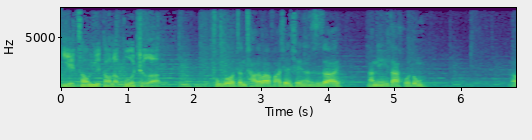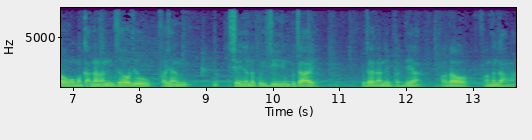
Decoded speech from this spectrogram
也遭遇到了波折。通过侦查的话，发现嫌疑人是在南宁一带活动。然后我们赶到南宁之后，就发现。嫌疑人的轨迹已经不在，不在南宁本地了，跑到防城港了。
